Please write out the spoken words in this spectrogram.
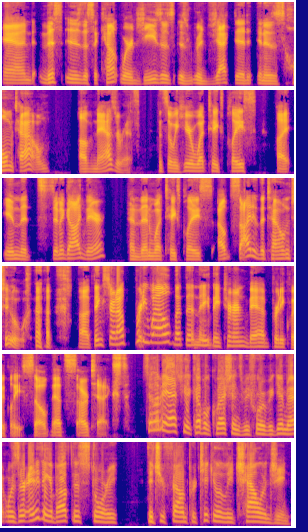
and this is this account where Jesus is rejected in his hometown of Nazareth, and so we hear what takes place uh, in the synagogue there, and then what takes place outside of the town too. uh, things start out pretty well, but then they they turn bad pretty quickly. So that's our text. So let me ask you a couple of questions before we begin, Matt. Was there anything about this story that you found particularly challenging?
